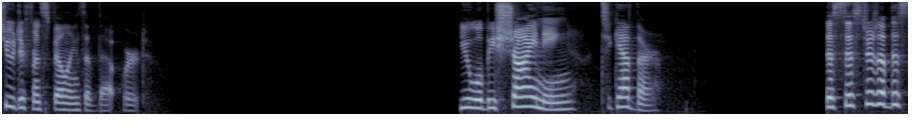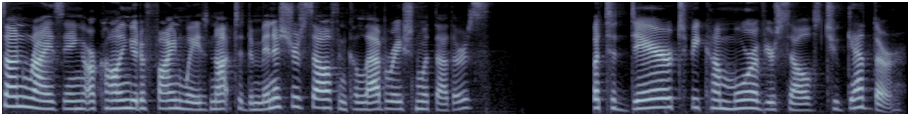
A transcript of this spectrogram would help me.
two different spellings of that word. You will be shining together. The Sisters of the Sun Rising are calling you to find ways not to diminish yourself in collaboration with others, but to dare to become more of yourselves together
